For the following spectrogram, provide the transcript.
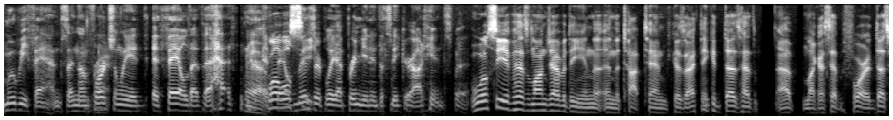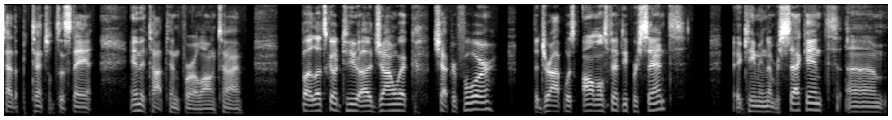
movie fans, and unfortunately, right. it, it, failed at that. Yeah, it well, failed we'll miserably at bringing in the sneaker audience. But we'll see if it has longevity in the in the top ten because I think it does have, uh, like I said before, it does have the potential to stay in the top ten for a long time. But let's go to uh, John Wick Chapter Four. The drop was almost fifty percent. It came in number second. Um,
